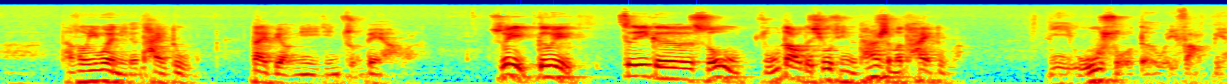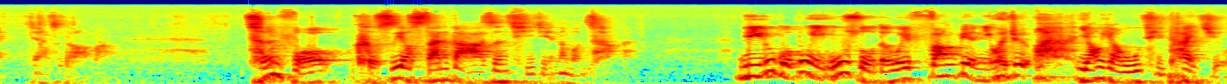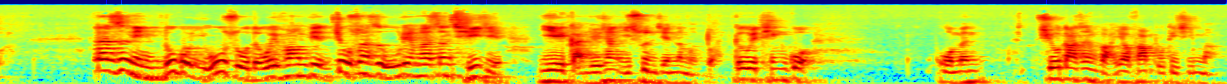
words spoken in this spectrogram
啊！他说：“因为你的态度，代表你已经准备好了。所以各位，这一个手舞足蹈的修行者，他是什么态度啊？以无所得为方便，这样知道吗？成佛可是要三大阿僧只劫那么长。”你如果不以无所得为方便，你会觉得哇，遥遥无期，太久了。但是你如果以无所得为方便，就算是无量阿僧只劫，也感觉像一瞬间那么短。各位听过我们修大乘法要发菩提心吗？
